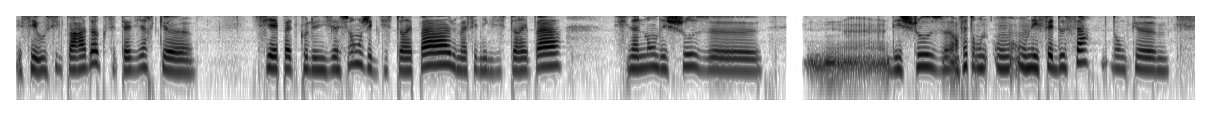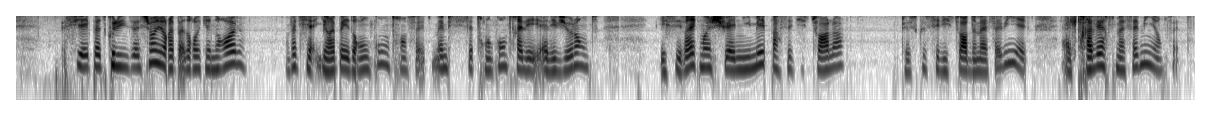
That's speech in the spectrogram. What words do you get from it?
Et c'est aussi le paradoxe, c'est-à-dire que s'il n'y avait pas de colonisation, j'existerais pas, le mafé n'existerait pas. Finalement, des choses. euh, des choses. En fait, on est fait de ça. Donc, euh, s'il n'y avait pas de colonisation, il n'y aurait pas de rock'n'roll. En fait, il n'y aurait pas eu de rencontre, en fait, même si cette rencontre, elle est, elle est violente. Et c'est vrai que moi, je suis animée par cette histoire-là, parce que c'est l'histoire de ma famille. Elle, elle traverse ma famille, en fait.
